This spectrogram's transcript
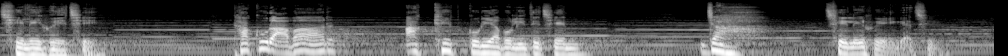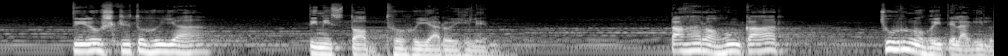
ছেলে হয়েছে। ঠাকুর আবার আক্ষেপ করিয়া বলিতেছেন, যা, ছেলে হয়ে গেছে। তিরস্কৃত হইয়া তিনি স্তব্ধ হইয়া রহিলেন। তাহার অহংকার চূর্ণ হইতে লাগিল।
